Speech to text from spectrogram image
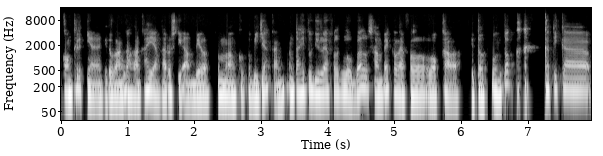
konkretnya gitu langkah-langkah yang harus diambil pemangku kebijakan entah itu di level global sampai ke level lokal gitu. Untuk ketika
